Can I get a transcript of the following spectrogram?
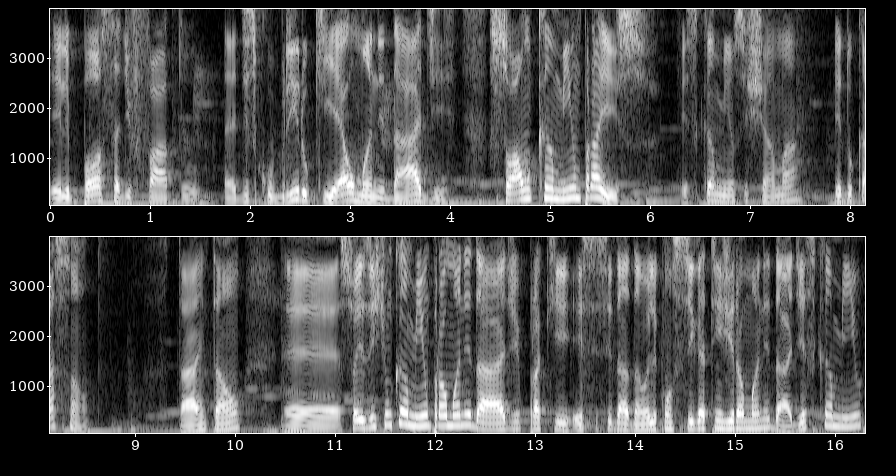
ele possa de fato é, descobrir o que é humanidade, só há um caminho para isso. Esse caminho se chama educação. Tá? Então, é, só existe um caminho para a humanidade para que esse cidadão ele consiga atingir a humanidade. Esse caminho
